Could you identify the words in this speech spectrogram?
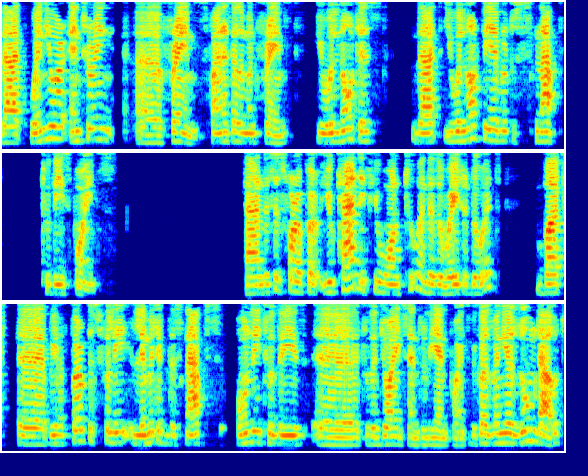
that when you are entering uh, frames, finite element frames, you will notice that you will not be able to snap to these points. And this is for a, you can if you want to, and there's a way to do it, but uh, we have purposefully limited the snaps only to these, uh, to the joints and to the endpoints, because when you're zoomed out,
